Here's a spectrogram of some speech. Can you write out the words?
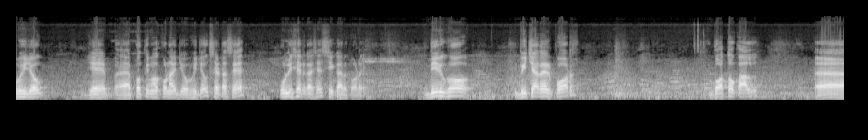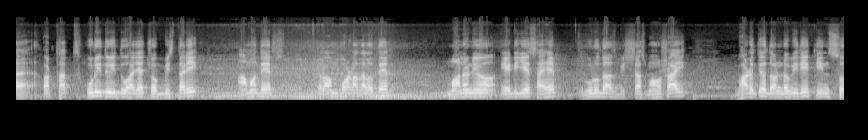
অভিযোগ যে প্রতিমা কোনায় যে অভিযোগ, সেটা সে পুলিশের কাছে স্বীকার করে। দীর্ঘ বিচারের পর গতকাল অর্থাৎ কুড়ি দুই দু তারিখ, আমাদের রামপুরহাট আদালতের মাননীয় এডিজে সাহেব গুরুদাস বিশ্বাস মহাশয়, ভারতীয় দণ্ডবিধি তিনশো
